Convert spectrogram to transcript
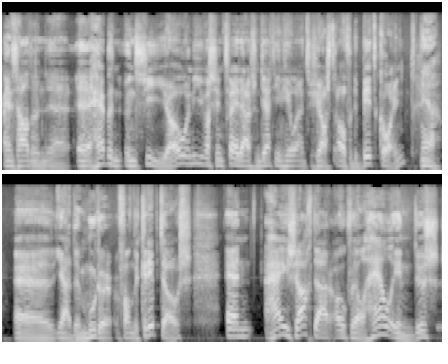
En ze hadden, uh, uh, hebben een CEO en die was in 2013 heel enthousiast over de bitcoin. Ja. Uh, ja, de moeder van de crypto's. En hij zag daar ook wel heil in. Dus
